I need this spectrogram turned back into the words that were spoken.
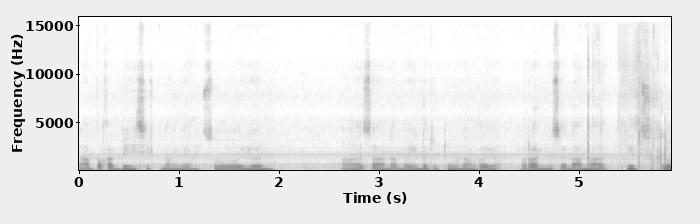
napaka basic lang yan. So yun. Ah, sana may natutunan kayo. Maraming salamat. Let's go!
